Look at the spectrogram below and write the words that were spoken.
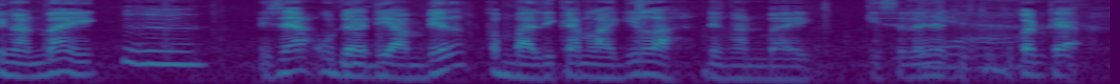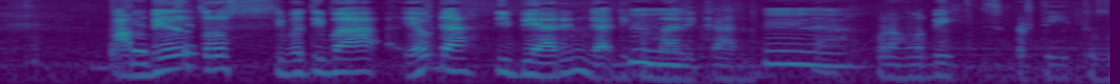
dengan baik. Mm. Misalnya udah diambil kembalikan lagi lah dengan baik. Istilahnya Iya. gitu bukan kayak ambil good. terus tiba-tiba ya udah dibiarin nggak dikembalikan. Hmm. Nah, kurang lebih seperti itu.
